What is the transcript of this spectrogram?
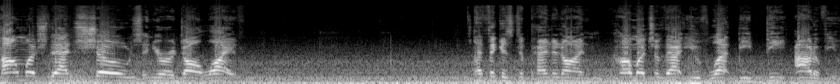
how much that shows in your adult life, I think is dependent on how much of that you've let be beat out of you.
